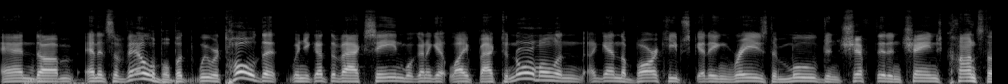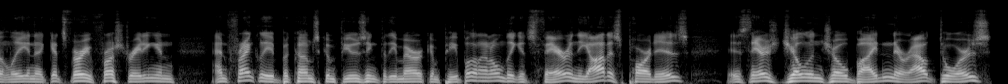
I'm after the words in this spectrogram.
And um, and it's available. But we were told that when you get the vaccine we're going to get life back to normal. And again the bar keeps getting raised and moved and shifted and changed constantly. And it gets very frustrating. And and frankly it becomes confusing for the american people and i don't think it's fair and the oddest part is is there's Jill and Joe Biden. They're outdoors.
